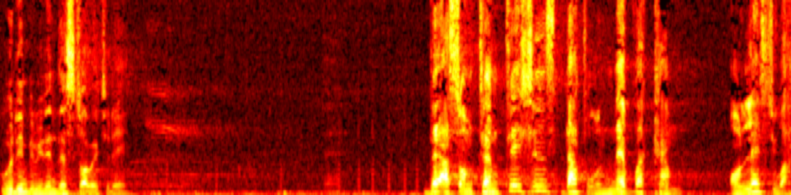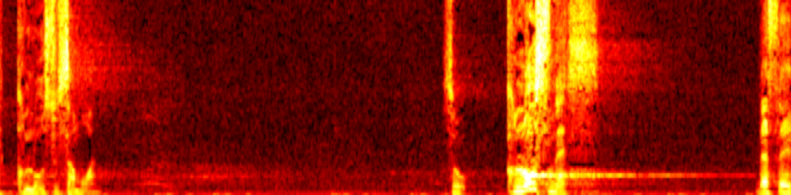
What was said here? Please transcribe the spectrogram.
we wouldn't be reading this story today. There are some temptations that will never come unless you are close to someone. So, closeness. There's a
